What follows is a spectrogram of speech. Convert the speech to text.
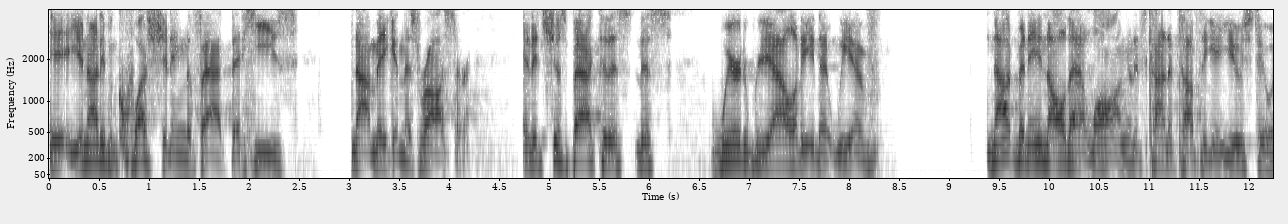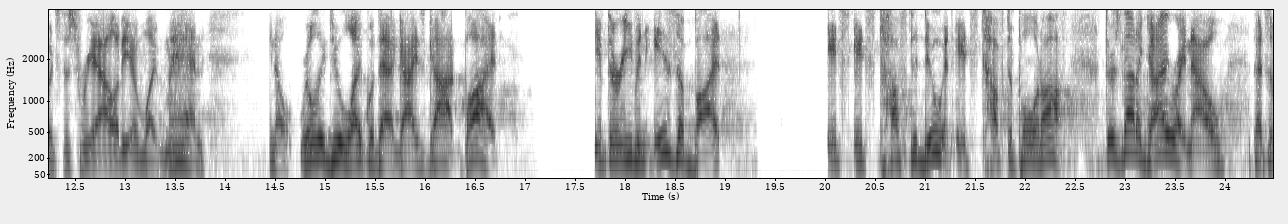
i you're not even questioning the fact that he's not making this roster, and it's just back to this this weird reality that we have not been in all that long and it's kind of tough to get used to. It's this reality of like, man, you know, really do like what that guy's got, but if there even is a but, it's it's tough to do it. It's tough to pull it off. There's not a guy right now that's a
